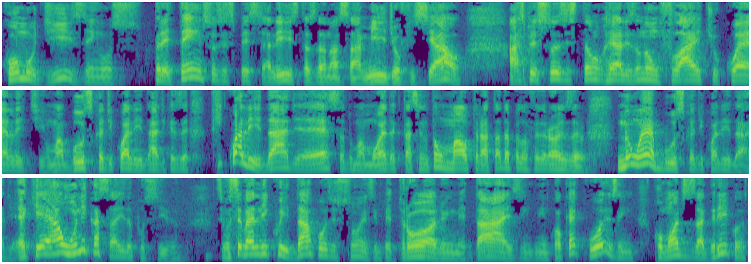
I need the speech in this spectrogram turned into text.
como dizem os pretensos especialistas da nossa mídia oficial, as pessoas estão realizando um flight to quality, uma busca de qualidade. Quer dizer, que qualidade é essa de uma moeda que está sendo tão maltratada pela Federal Reserve? Não é busca de qualidade, é que é a única saída possível. Se você vai liquidar posições em petróleo, em metais, em, em qualquer coisa, em commodities agrícolas,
